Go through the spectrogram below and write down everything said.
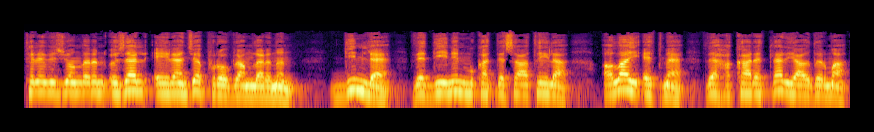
televizyonların özel eğlence programlarının dinle ve dinin mukaddesatıyla alay etme ve hakaretler yağdırma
